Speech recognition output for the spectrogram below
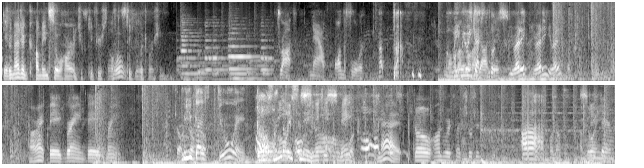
Can you imagine coming so hard you give yourself Whoa. testicular torsion? drop now on the floor. Pop, pop. Oh, Wait, wait, wait, I guys, look. this. You ready? You ready? You ready? Alright. Big brain, big brain. Go, What are you go, guys doing? Go. Sneaky Holy snake. Sneaky snake. Oh, Matt, Go onward, my children. Ah! Oh no. I'm Snake going in. down.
